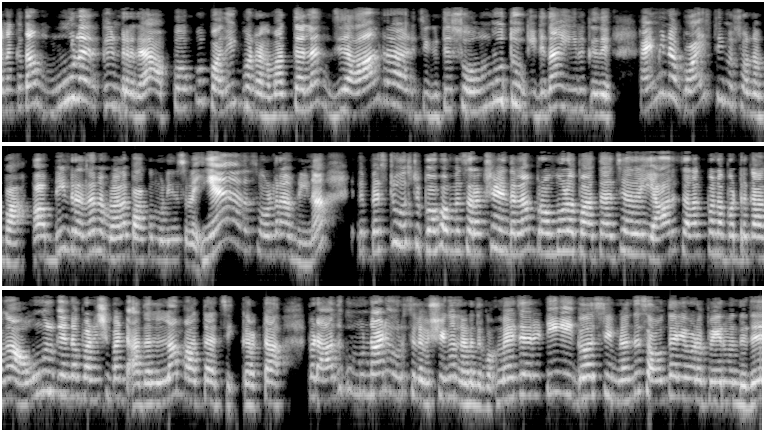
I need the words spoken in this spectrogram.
எனக்கு தான் மூளை இருக்குன்றத அப்பப்போ பதிவு பண்றாங்க. மத்த எல்லாம் ஜால்ரா அடிச்சுக்கிட்டு சொம்பு தூக்கிட்டு தான் இருக்குது. ஐ மீன் நான் வாய்ஸ் டீம் சொன்னப்பா அப்படின்றத நம்மளால பார்க்க முடியும்னு சொல்ல ஏன் அதை சொல்றேன் அப்படின்னா இந்த பெஸ்ட் ஒஸ்ட் பெர்ஃபார்மன்ஸ் செலக்ஷன் இதெல்லாம் ப்ரோமோல பார்த்தாச்சு. அதை யாரு செலக்ட் பண்ணப்பட்டிருக்காங்க? அவங்களுக்கு என்ன பனிஷ்மெண்ட் அதெல்லாம் பார்த்தாச்சு கரெக்டா பட் அதுக்கு முன்னாடி ஒரு சில விஷயங்கள் நடந்திருக்கும். மெஜாரிட்டி கேர்ள்ஸ் டீம்ல இருந்து சௌந்தர்யோட பேர் வந்தது.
